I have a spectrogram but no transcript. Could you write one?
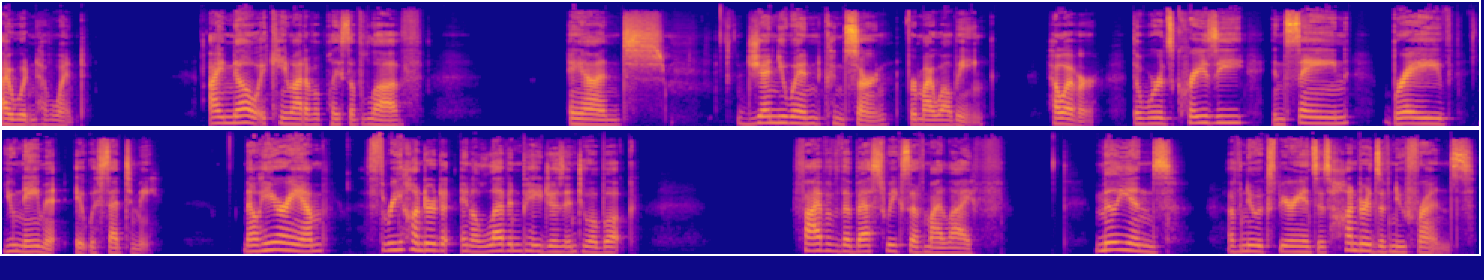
I wouldn't have went. I know it came out of a place of love and genuine concern for my well-being. However, the words crazy, insane, brave, you name it, it was said to me. Now here I am, 311 pages into a book five of the best weeks of my life, millions of new experiences, hundreds of new friends.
